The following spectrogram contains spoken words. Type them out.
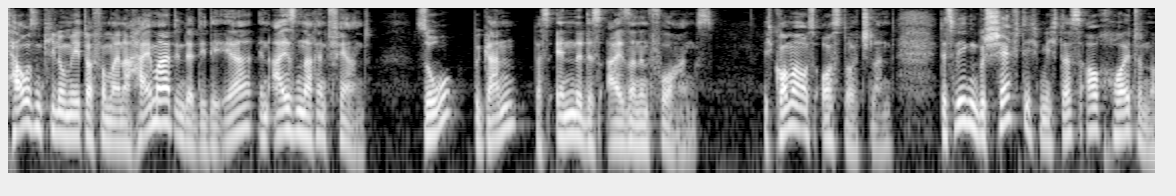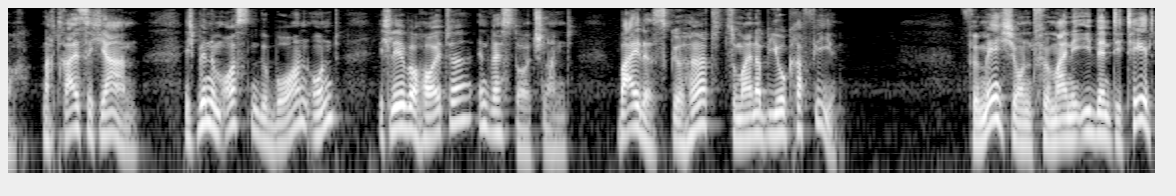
1000 Kilometer von meiner Heimat in der DDR in Eisenach entfernt. So begann das Ende des Eisernen Vorhangs. Ich komme aus Ostdeutschland. Deswegen beschäftigt mich das auch heute noch, nach 30 Jahren. Ich bin im Osten geboren und ich lebe heute in Westdeutschland. Beides gehört zu meiner Biografie. Für mich und für meine Identität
